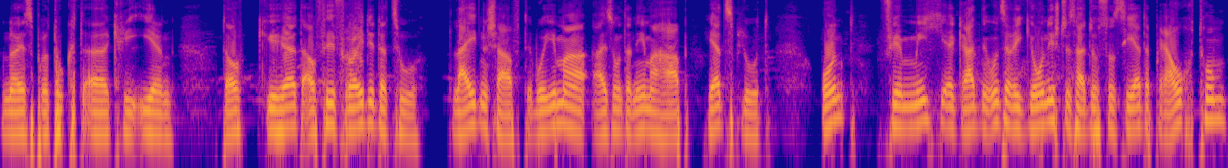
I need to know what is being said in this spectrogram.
ein neues Produkt äh, kreieren. Da gehört auch viel Freude dazu. Leidenschaft, wo ich immer als Unternehmer habe, Herzblut. Und für mich, äh, gerade in unserer Region, ist das halt so sehr der Brauchtum,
